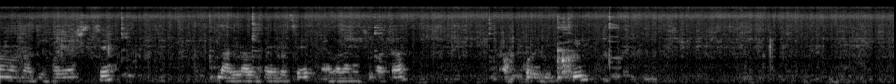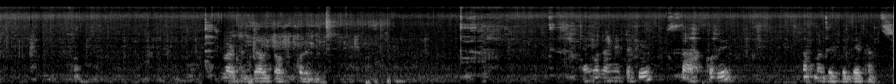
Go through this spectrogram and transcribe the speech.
আমার ভাজি হয়ে আসছে। লাল লাল হয়ে গেছে। এবার আমি চুলাটা অফ করে দিচ্ছি। চুলাটার জালটা অফ করে দিচ্ছি। এবার আমি এটাকে সার্ভ করে আপনাদেরকে দেখাচ্ছি।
